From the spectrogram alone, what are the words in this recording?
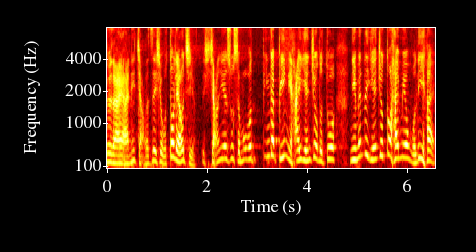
对不对呀？你讲的这些我都了解，想耶稣什么，我应该比你还研究的多，你们的研究都还没有我厉害，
